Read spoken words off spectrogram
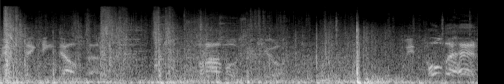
We're taking Delta. Bravo secure. We pulled ahead.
